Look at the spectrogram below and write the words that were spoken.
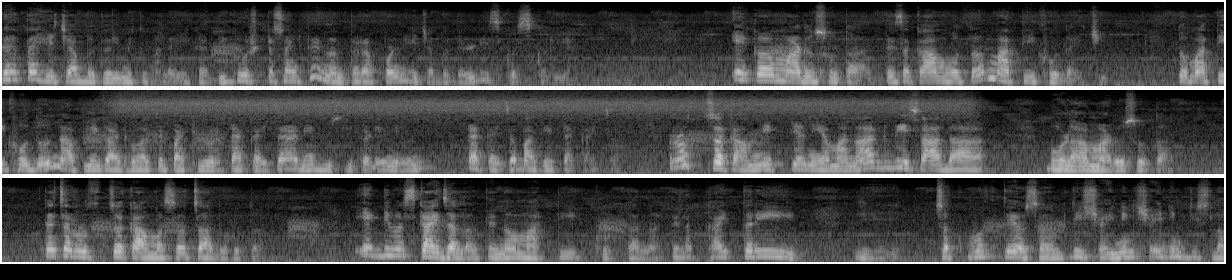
ते आता ह्याच्याबद्दल मी तुम्हाला एखादी गोष्ट सांगते. नंतर आपण ह्याच्याबद्दल डिस्कस करूया. एक माणूस होता. त्याचं काम होतं माती खोदायची. तो माती खोदून आपले गाढवाचे पाठीवर टाकायचा आणि दुसरीकडे नेऊन टाकायचं बागेत टाकायचं. रोजचं काम नित्य नियमानं अगदी साधा भोळा माणूस होता. त्याचं रोजचं काम असं चालू होतं. एक दिवस काय झालं? त्यानं माती खोदताना त्याला काहीतरी चकमकते असं अगदी शायनिंग शायनिंग दिसलं.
